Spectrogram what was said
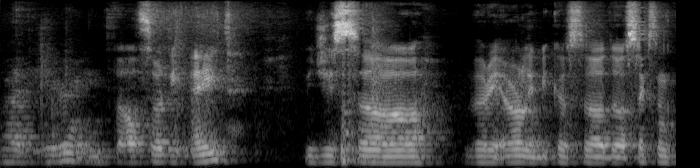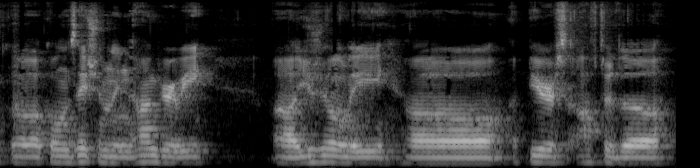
right here in 1238, which is very early because uh, the Saxon uh, colonization in Hungary uh, usually uh, appears after the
